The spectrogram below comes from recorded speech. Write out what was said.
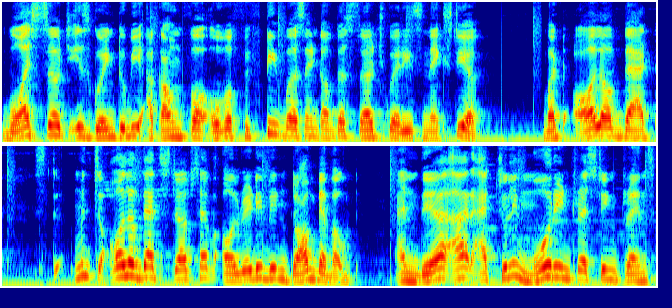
voice search is going to be account for over 50% of the search queries next year but all of that st- means all of that stuffs have already been talked about. And there are actually more interesting trends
